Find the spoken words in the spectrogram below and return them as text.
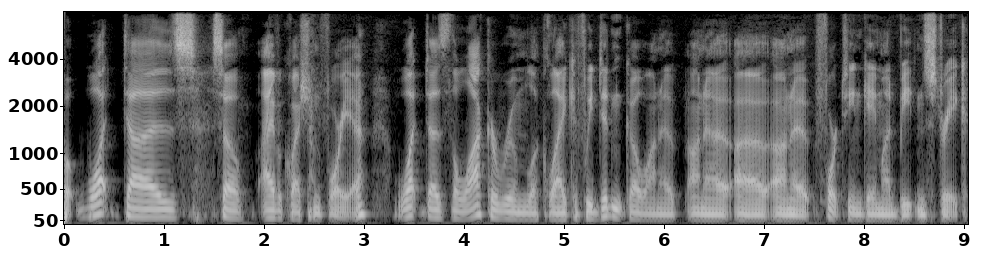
But what does so? I have a question for you. What does the locker room look like if we didn't go on a on a uh, on a 14 game unbeaten streak?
